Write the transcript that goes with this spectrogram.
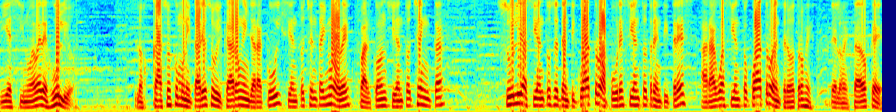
19 de julio. Los casos comunitarios se ubicaron en Yaracuy 189, Falcón 180, Zulia 174, Apure 133, Aragua 104, entre otros de los estados que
